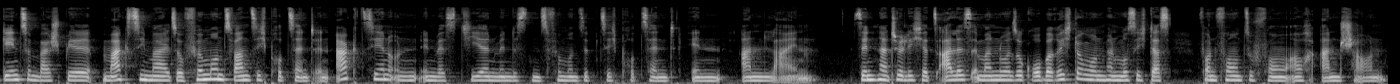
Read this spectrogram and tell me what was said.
gehen zum Beispiel maximal so 25 Prozent in Aktien und investieren mindestens 75 Prozent in Anleihen. Sind natürlich jetzt alles immer nur so grobe Richtungen und man muss sich das von Fonds zu Fonds auch anschauen.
